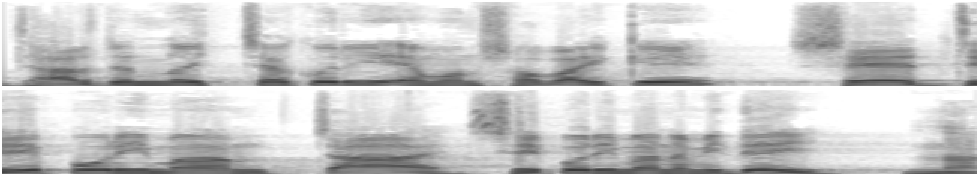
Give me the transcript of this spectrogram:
যার জন্য ইচ্ছা করি এমন সবাইকে সে যে পরিমাণ চায় সেই পরিমাণ আমি দেই? না।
